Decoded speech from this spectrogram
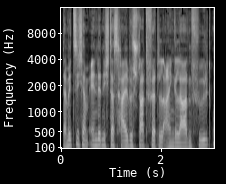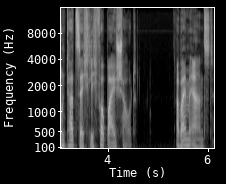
damit sich am Ende nicht das halbe Stadtviertel eingeladen fühlt und tatsächlich vorbeischaut. Aber im Ernst.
